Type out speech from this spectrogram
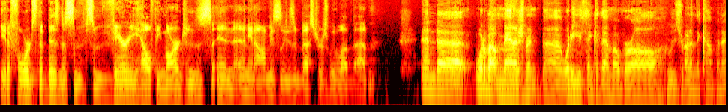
it affords the business some, some very healthy margins. And I mean, obviously as investors, we love that. And uh, what about management? Uh, what do you think of them overall? Who's running the company?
